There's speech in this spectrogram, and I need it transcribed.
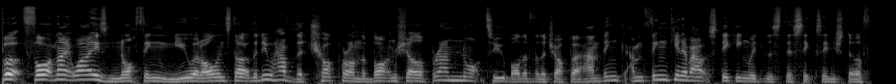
But Fortnite wise, nothing new at all in stock. They do have the chopper on the bottom shelf, but I'm not too bothered for the chopper. I'm think I'm thinking about sticking with the six inch stuff,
